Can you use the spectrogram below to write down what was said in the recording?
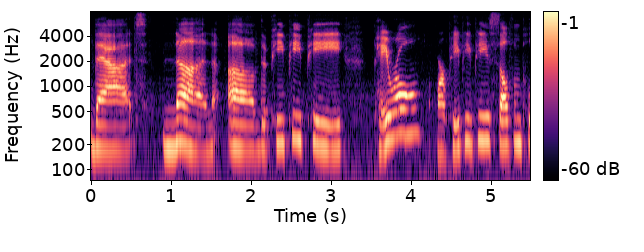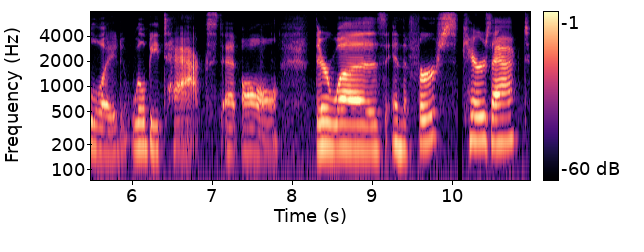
that none of the PPP payroll or PPP self-employed will be taxed at all. There was in the first CARES Act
